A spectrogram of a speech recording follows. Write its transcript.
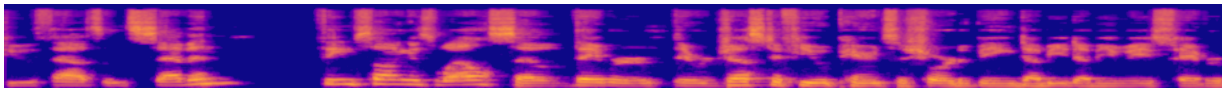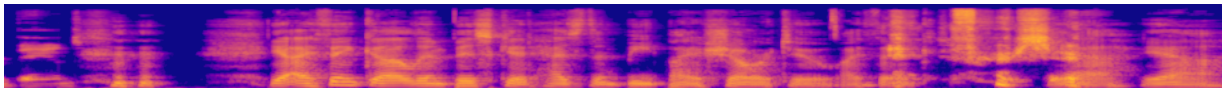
2007 theme song as well. So they were they were just a few appearances short of being WWE's favorite band yeah, I think uh, Limp Bizkit has them beat by a show or two, I think. for sure. Yeah, yeah.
